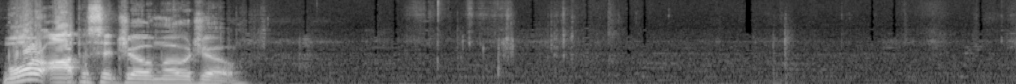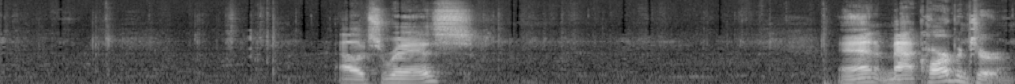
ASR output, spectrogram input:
More opposite Joe Mojo. Alex Reyes. And Matt Carpenter.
